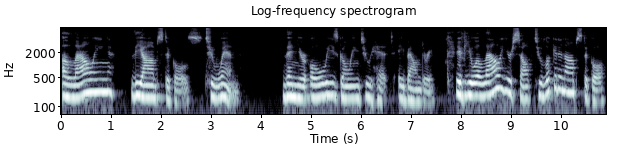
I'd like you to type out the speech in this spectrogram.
allowing the obstacles to win, then you're always going to hit a boundary. If you allow yourself to look at an obstacle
